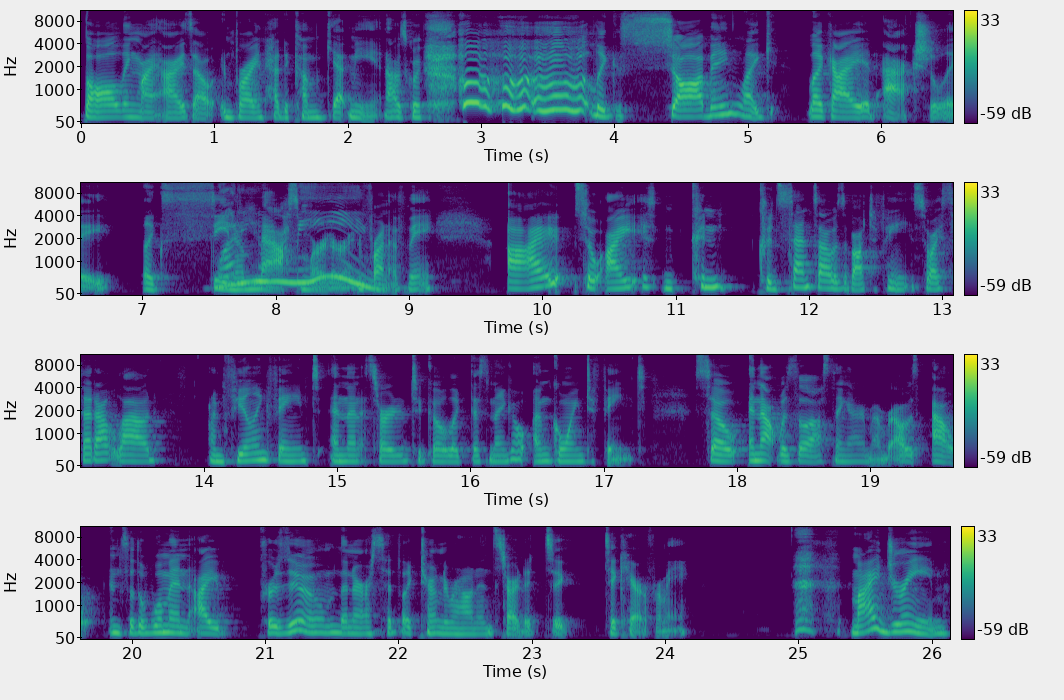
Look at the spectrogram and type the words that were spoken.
bawling my eyes out and Brian had to come get me and I was going like sobbing like like I had actually like seen What a mass murder in front of me. I so I could could sense I was about to faint. So I said out loud, I'm feeling faint and then it started to go like this and I go, I'm going to faint. So and that was the last thing I remember. I was out. And so the woman I presume the nurse had like turned around and started to to care for me. My dream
